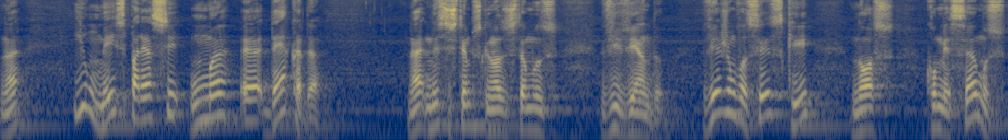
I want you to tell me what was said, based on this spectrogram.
né? e um mês parece uma década, né? nesses tempos que nós estamos vivendo. Vejam vocês que nós começamos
